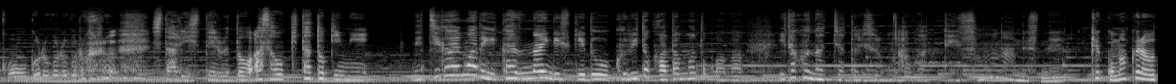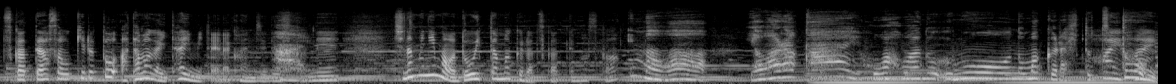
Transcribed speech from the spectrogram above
こうぐるぐるぐるぐるしたりしてると朝起きた時に寝違いまでいかないんですけど首とか頭とかが痛くなっちゃったりすることがあって。そうなんですね。結構枕を使って朝起きると頭が痛いみたいな感じですかね、ちなみに今はどういった枕使ってますか？今は柔らかいほわほわの羽毛の枕一つと、はい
